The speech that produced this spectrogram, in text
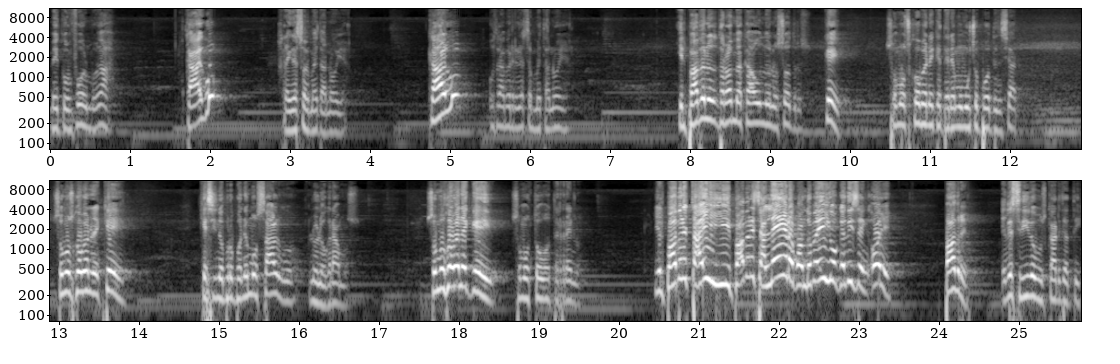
me conformo, ah, caigo, regreso al metanoia. Caigo, otra vez regreso al metanoia. Y el Padre nos está hablando a cada uno de nosotros. ¿Qué? Somos jóvenes que tenemos mucho potencial. Somos jóvenes que, que si nos proponemos algo, lo logramos. Somos jóvenes que somos todos terrenos. Y el Padre está ahí y el Padre se alegra cuando ve hijos que dicen, oye, Padre, he decidido buscarte a ti.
